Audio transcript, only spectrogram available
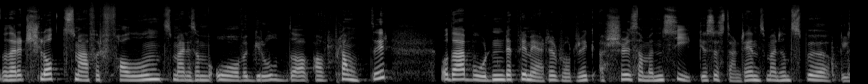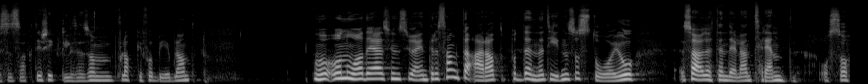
Og Det er et slott som er forfallent, som er liksom overgrodd av, av planter. Og Der bor den deprimerte Roderick Usher sammen med den syke søsteren sin, som er en sånn spøkelsesaktig skikkelse som flakker forbi iblant. Og, og, noe av det jeg synes er interessant, det er at på denne tiden så, jo, så er jo dette en del av en trend også.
